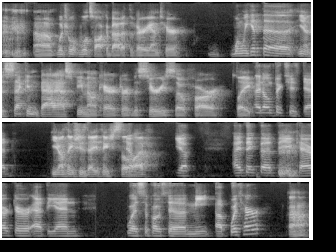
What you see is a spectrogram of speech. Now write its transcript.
uh, which we'll, we'll talk about at the very end here. When we get the you know the second badass female character of the series so far, like I don't think she's dead. you don't think she's dead, you think she's still No. alive? Yep. I think that the character at the end was supposed to meet up with her, Uh huh.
